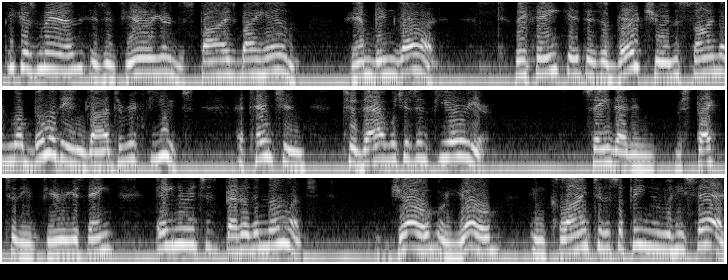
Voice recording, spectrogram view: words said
because man is inferior and despised by him, him being God. They think it is a virtue and a sign of nobility in God to refute attention to that which is inferior, saying that in respect to the inferior thing, ignorance is better than knowledge. Job, or Job, inclined to this opinion when he said,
